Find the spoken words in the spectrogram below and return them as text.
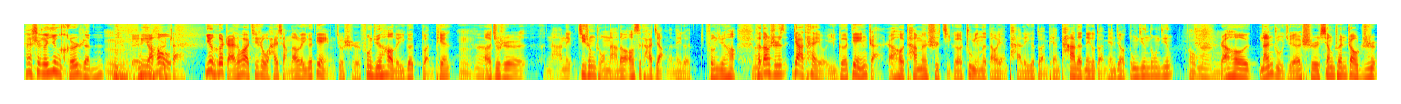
那是个硬核人。嗯对，然后硬核宅硬核宅的话，其实我还想到了一个电影，就是奉俊昊的一个短片，嗯嗯呃，就是拿那个《寄生虫》拿到奥斯卡奖的那个封俊昊，嗯。他当时亚太有一个电影展，然后他们是几个著名的导演拍了一个短片，他的那个短片叫《东京东京》，嗯然后男主角是香川照之，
